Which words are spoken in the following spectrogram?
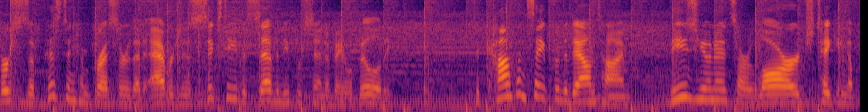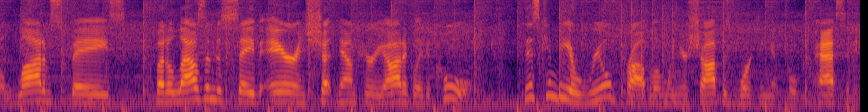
versus a piston compressor that averages 60 to 70% availability. To compensate for the downtime, these units are large, taking up a lot of space, but allows them to save air and shut down periodically to cool. This can be a real problem when your shop is working at full capacity.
